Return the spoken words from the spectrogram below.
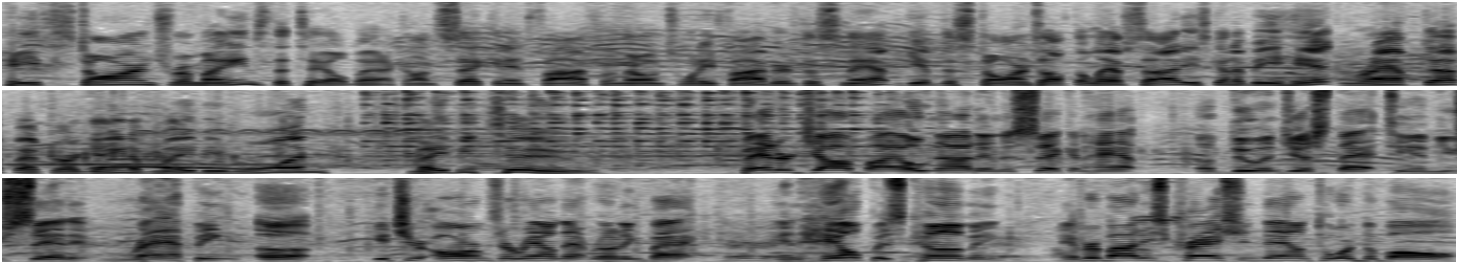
Heath Starnes remains the tailback on second and five from their own 25. Here's the snap. Give to Starnes off the left side. He's going to be hit and wrapped up after a gain of maybe one, maybe two. Better job by Oneida in the second half of doing just that, Tim. You said it, wrapping up. Get your arms around that running back, and help is coming. Everybody's crashing down toward the ball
